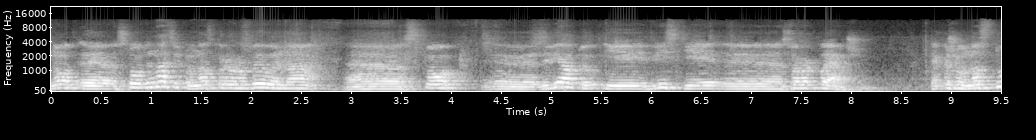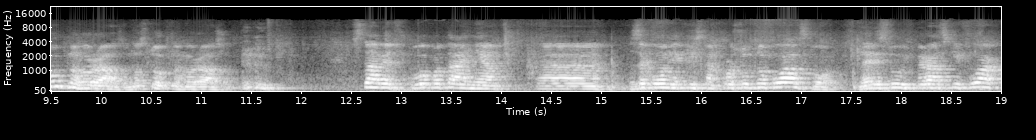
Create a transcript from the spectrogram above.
ну от е, 111 у нас переробили на е, 109 і 241. Я кажу, наступного разу, наступного разу ставлять в клопотання е, закон якийсь там про судноплавство, нарисують піратський флаг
